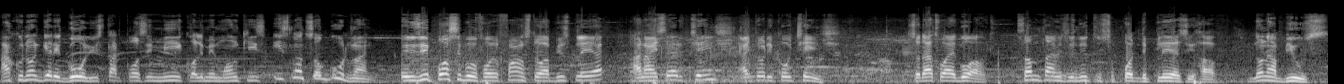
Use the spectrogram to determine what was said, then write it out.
I could not get a goal. You start causing me, calling me monkeys. It's not so good, man. Is it possible for fans to abuse player? And I said change. I told the coach change. So that's why I go out. Sometimes you need to support the players you have. Don't abuse.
